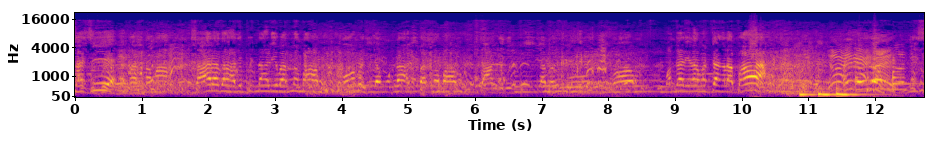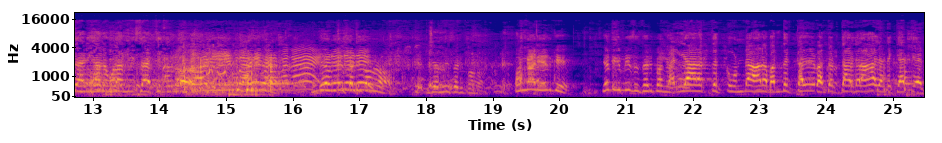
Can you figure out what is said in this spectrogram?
சசி வர்ணமா சாரதா அது பின்னாடி வரணுமா கோமதிய முன்னாடி வரணுமா சாந்திரி எல்லாம் வந்துட்டாங்களாப்பா மீச அடிக்காதவங்களாம் மீச அடிச்சுக்கணும் பங்காளி எதுக்கு எதுக்கு மீஸ் சரிப்பாங்க? கல்யாணத்துக்கு உண்டான பந்துக்கள் வந்துட்டார்களா என்று கேட்டேன்.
